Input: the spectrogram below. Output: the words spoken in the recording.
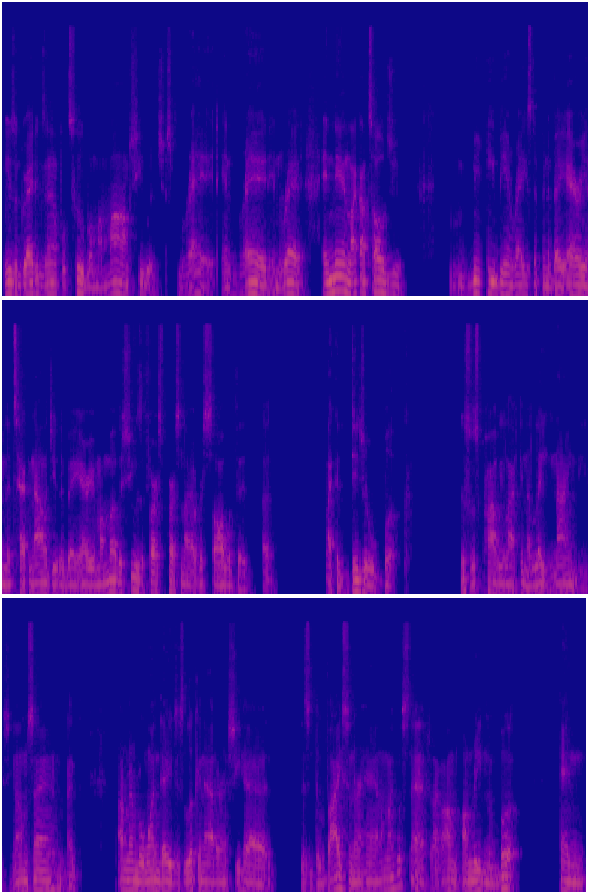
he's a great example too, but my mom, she would just read and read and read. And then, like I told you, me being raised up in the Bay Area and the technology of the Bay Area, my mother, she was the first person I ever saw with a, a like a digital book. This was probably like in the late 90s. You know what I'm saying? Like I remember one day just looking at her and she had this device in her hand. I'm like, what's that? She's like, I'm I'm reading a book. And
